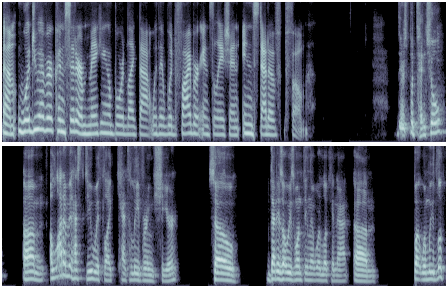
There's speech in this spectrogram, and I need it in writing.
um, would you ever consider making a board like that with a wood fiber insulation instead of foam? There's potential. Um, a lot of it has to do with like cantilevering shear. So, that is always one thing that we're looking at. Um, but when we look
